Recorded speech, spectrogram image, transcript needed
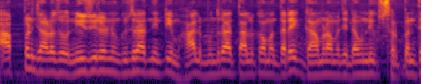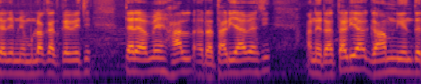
આપ પણ જાણો છો ન્યૂઝીલેન્ડ ગુજરાતની ટીમ હાલ મુંદ્રા તાલુકામાં દરેક ગામડામાં જે નવનિયુક્ત સરપંચ થયા જેમની મુલાકાત કરી રહી છે, ત્યારે અમે હાલ રતાડિયા આવ્યા છીએ. અને રતાડિયા ગામની અંદર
